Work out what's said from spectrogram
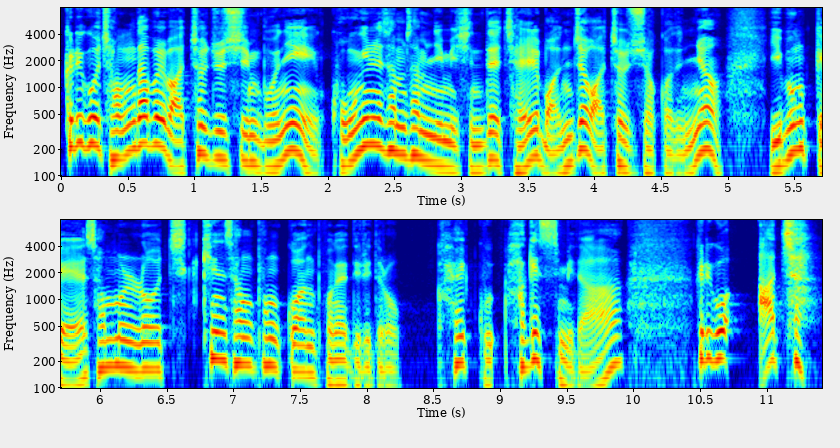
그리고 정답을 맞춰주신 분이 0133님이신데 제일 먼저 맞춰주셨거든요. 이분께 선물로 치킨 상품권 보내드리도록 할, 하겠습니다. 그리고 아차!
